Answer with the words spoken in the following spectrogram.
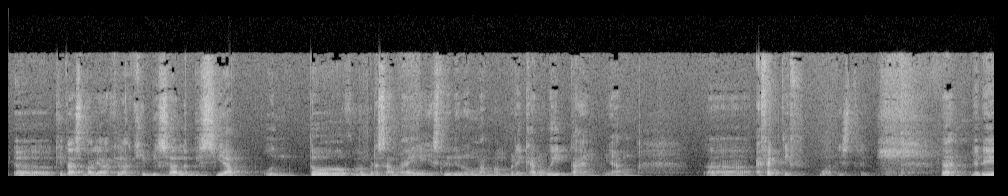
Eh, kita sebagai laki-laki bisa lebih siap untuk membersamai istri di rumah memberikan we time yang uh, efektif buat istri. Nah, jadi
